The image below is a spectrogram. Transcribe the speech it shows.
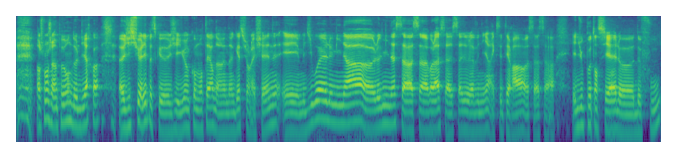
Franchement, j'ai un peu honte de le dire quoi. J'y suis allé parce que j'ai eu un commentaire d'un gars sur la chaîne et il me dit ouais le Mina, le Mina ça, ça voilà ça, ça a de l'avenir etc. Ça, ça, a du potentiel de fou.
